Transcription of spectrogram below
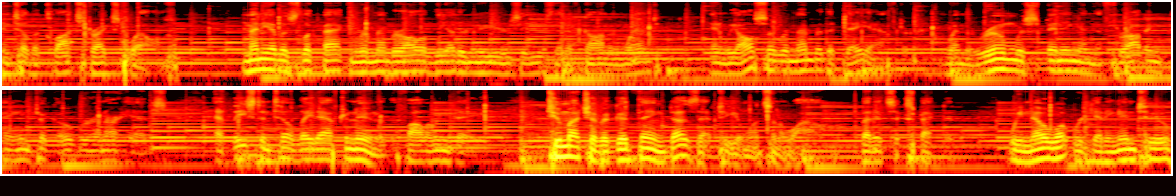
until the clock strikes 12. Many of us look back and remember all of the other New Year's Eves that have gone and went, and we also remember the day after, when the room was spinning and the throbbing pain took over in our heads at least until late afternoon of the following day. Too much of a good thing does that to you once in a while, but it's expected. We know what we're getting into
